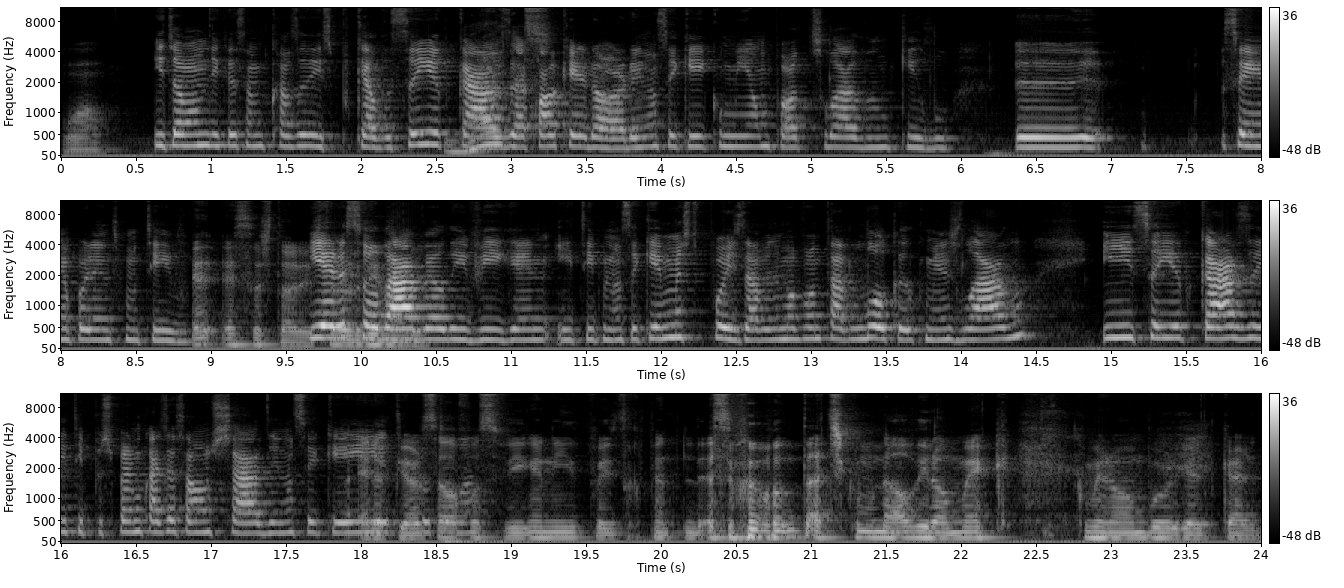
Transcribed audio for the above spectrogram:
Uau. E toma medicação por causa disso, porque ela saía de casa What? a qualquer hora e não sei o que e comia um pote de gelado de um quilo eh, sem aparente motivo. É- Essa história é E era saudável e vegan e tipo não sei o quê, mas depois dava-lhe uma vontade louca de comer gelado e saía de casa e tipo os supermercados já estavam fechados e não sei o quê. e Era ia, pior tipo, se ela fosse vegan e depois de repente lhe desse uma vontade descomunal de ir ao Mac comer um hambúrguer de carne.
